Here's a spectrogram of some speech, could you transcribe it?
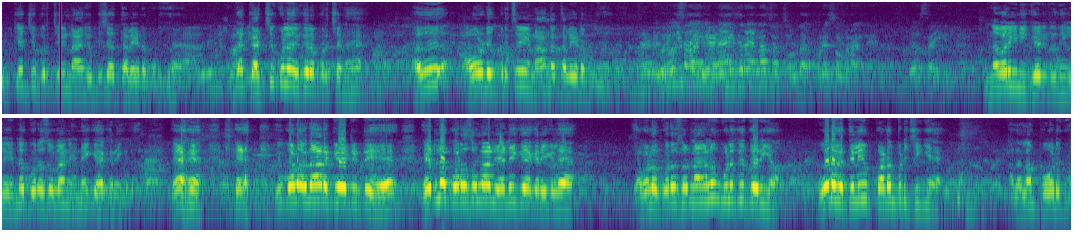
உட்கட்சி பிரச்சனை நாங்கள் எப்படி சார் தலையிட முடியும்? இந்த கட்சிக்குள்ள இருக்கிற பிரச்சனை அது அவருடைய பிரச்சனையை நாங்க தலையிட முடியும் இன்ன வரைக்கும் நீ கேட்டுட்டு இருந்தீங்களே என்ன குறை சொல்லான்னு என்னை கேட்குறீங்களா இவ்வளவு நேரம் கேட்டுட்டு என்ன குறை சொல்லான்னு என்னை கேட்குறீங்களே எவ்வளோ குறை சொன்னாங்களும் உங்களுக்கு தெரியும். ஊடகத்திலையும் படம் பிடிச்சிங்க. அதெல்லாம் போடுங்க.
